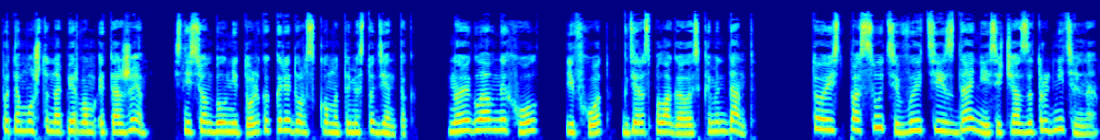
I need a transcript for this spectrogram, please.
потому что на первом этаже снесен был не только коридор с комнатами студенток, но и главный холл и вход, где располагалась комендант. То есть, по сути, выйти из здания сейчас затруднительно.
